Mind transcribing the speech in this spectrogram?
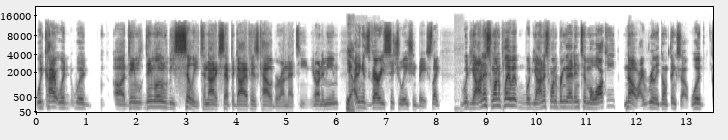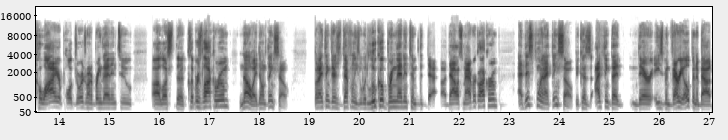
would Kyrie would would uh, Dame Dame Lillard would be silly to not accept a guy of his caliber on that team. You know what I mean? Yeah. I think it's very situation based. Like, would Giannis want to play with? Would Giannis want to bring that into Milwaukee? No, I really don't think so. Would Kawhi or Paul George want to bring that into uh, the Clippers locker room? No, I don't think so. But I think there's definitely would Luka bring that into the uh, Dallas Maverick locker room? At this point, I think so because I think that there he's been very open about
